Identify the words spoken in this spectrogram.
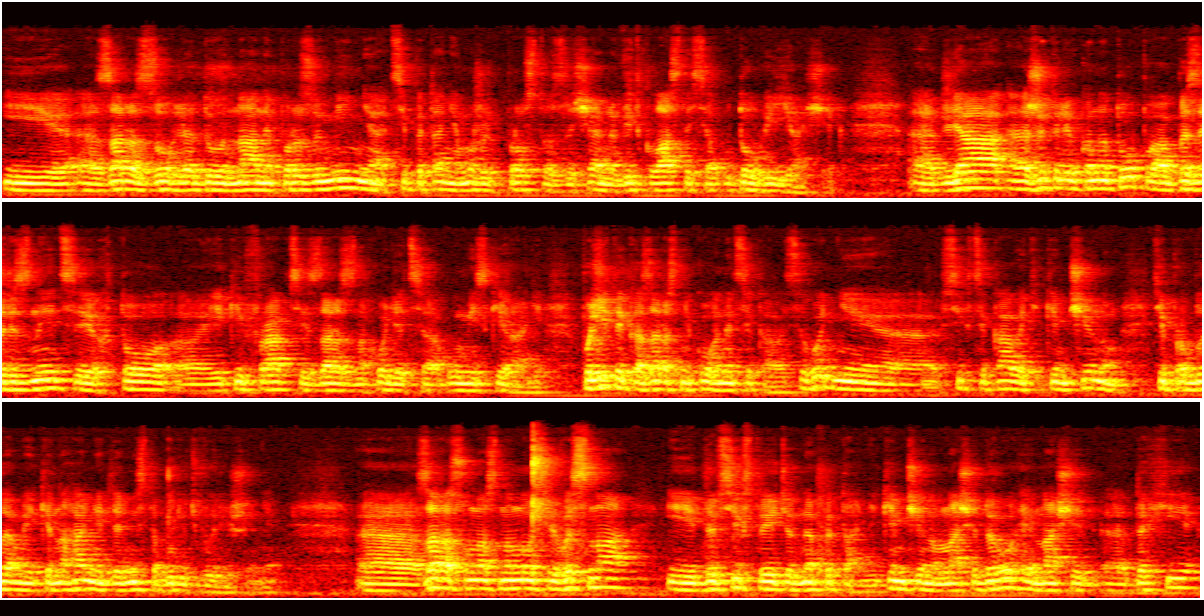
І е, зараз, з огляду на непорозуміння, ці питання можуть просто звичайно відкластися у довгий ящик. Е, Для е, жителів Конотопа без різниці, хто е, які фракції зараз знаходяться у міській раді. Політика зараз нікого не цікавить. Сьогодні всіх цікавить, яким чином ті проблеми, які нагальні для міста, будуть вирішені. Зараз у нас на носі весна, і для всіх стоїть одне питання: яким чином наші дороги, наші дахи,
